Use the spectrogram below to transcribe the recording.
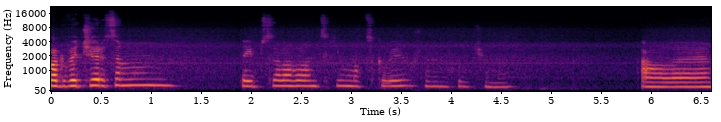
pak večer jsem tady psala holandskýmu Mackovi, už nevím kvůli čemu. Ale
